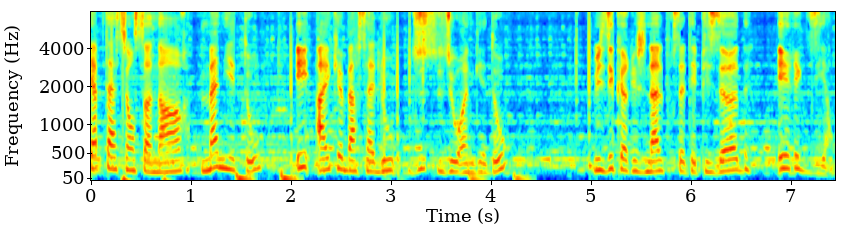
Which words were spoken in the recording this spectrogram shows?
Captation sonore, Magnéto et Ike Barsalou du studio Onguedo. Musique originale pour cet épisode, Éric Dion.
